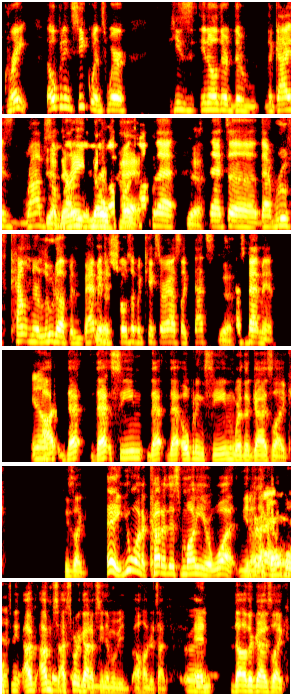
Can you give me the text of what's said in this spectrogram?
great. The opening sequence where he's, you know, they're the the guys rob Yeah, there somebody. ain't they're no up on top of that yeah, that uh that roof counting their loot up, and Batman Yeah. just shows up and kicks their ass. Like that's yeah. that's Batman. You know, I, that that scene, that that opening scene where the guy's like, he's like, "Hey, you want a cut of this money or what?" You know, like Right, that whole yeah. scene. I, I'm I swear to God, I've seen that movie a hundred times. Right. And the other guy's like,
